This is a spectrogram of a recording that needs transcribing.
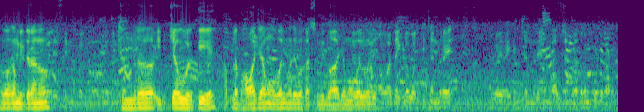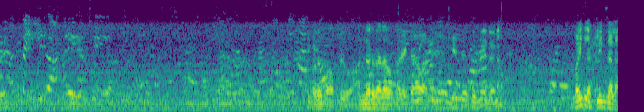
बघा मित्रांनो चंद्र इतक्या वरती आहे. आपल्या भावाच्या मोबाईलमध्ये बघा सुमित भावाच्या मोबाईलमध्ये. आता इकडं वरती चंद्र आहे. चंद्र आहे. भाऊ चंद्राचा पण फोटो काढतोय. अरे बापरे अंदर झाला बघा. येते पूर्ण ना? बघितलं क्लिक झाला.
